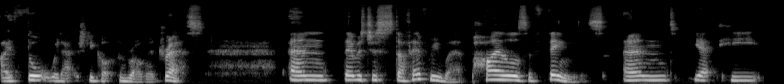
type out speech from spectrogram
I thought we'd actually got the wrong address. And there was just stuff everywhere, piles of things. And yet he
